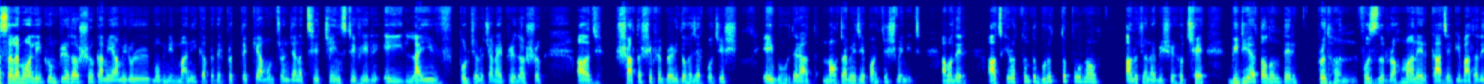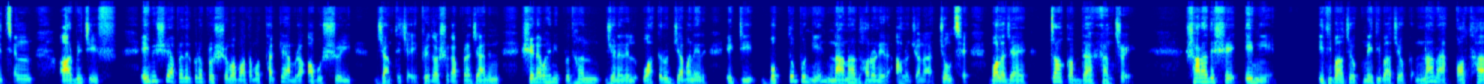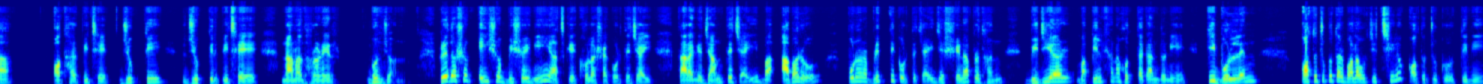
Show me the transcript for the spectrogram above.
আসসালামু আলাইকুম, প্রিয় দর্শক। আমি আমিরুল মোমিনিন মানিক। আপনাদের প্রত্যেককে আমন্ত্রণ জানাচ্ছি চেঞ্জ টিভির এই লাইভ পর্যালোচনায়। প্রিয় দর্শক, আজ সাতাশে ফেব্রুয়ারি দু হাজার পঁচিশ, এই মুহূর্তে রাত নটা বেজে পঁয়ত্রিশ মিনিট। আমাদের আজকের অত্যন্ত গুরুত্বপূর্ণ আলোচনার বিষয় হচ্ছে বিডিআর তদন্তের প্রধান ফজলুর রহমানের কাজে কি বাধা দিচ্ছেন আর্মি চিফ এই বিষয়ে আপনাদের কোনো প্রশ্ন বা মতামত থাকলে আমরা অবশ্যই জানতে চাই। প্রিয় দর্শক, আপনারা জানেন, সেনাবাহিনী প্রধান জেনারেল ওয়াকারুজ্জামানের একটি বক্তব্য নিয়ে নানা ধরনের আলোচনা চলছে। বলা যায়, টক অব দ্য কান্ট্রি সারা দেশে এ নিয়ে ইতিবাচক, নেতিবাচক নানা কথা, কথার পিঠে যুক্তি, যুক্তির পিঠে নানা ধরনের গুঞ্জন। প্রিয় দর্শক, এইসব বিষয় নিয়েই আজকে খোলাসা করতে চাই। তার আগে জানতে চাই বা আবারও পুনরাবৃত্তি করতে চাই যে সেনাপ্রধান বিডিআর বা পিলখানা হত্যাকাণ্ড নিয়ে কি বললেন, কতটুকু তার বলা উচিত ছিল, কতটুকু তিনি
